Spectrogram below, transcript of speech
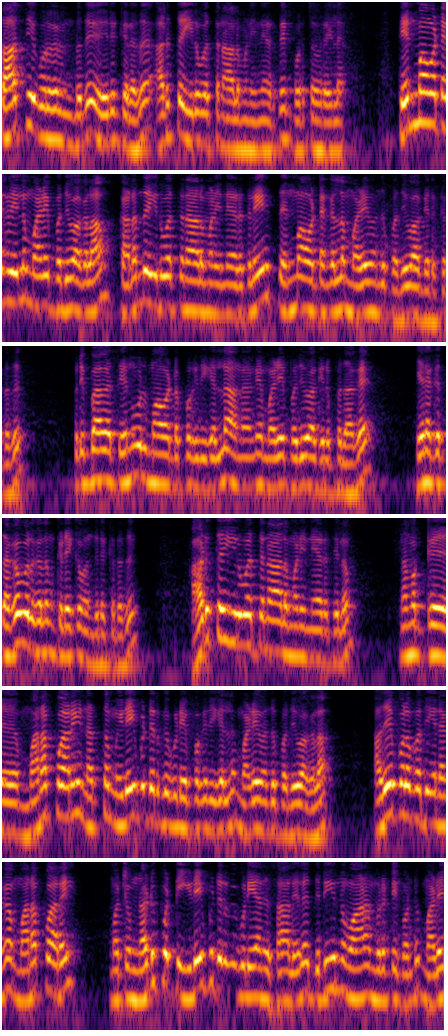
சாத்தியக்கூறுகள் என்பது இருக்கிறது. அடுத்த இருபத்தி நாலு மணி நேரத்தை பொறுத்தவரையில். தென் மாவட்டங்களிலும் மழை பதிவாகலாம். கடந்த இருபத்தி நாலு மணி நேரத்திலேயே தென் மாவட்டங்களில் மழை வந்து பதிவாக இருக்கிறது. குறிப்பாக தென்வூர் மாவட்ட பகுதிகளில் அங்கங்கே மழை பதிவாகி இருப்பதாக எனக்கு தகவல்களும் கிடைக்க வந்திருக்கிறது. அடுத்த இருபத்தி நாலு மணி நேரத்திலும் நமக்கு மணப்பாறை நத்தம் இடைப்பட்டு இருக்கக்கூடிய பகுதிகளில் மழை வந்து பதிவாகலாம். அதே போல் பார்த்தீங்கன்னாக்கா மணப்பாறை மற்றும் நடுப்பட்டு இடைப்பட்டு இருக்கக்கூடிய அந்த சாலையில் திடீர்னு வானம் மிரட்டி கொண்டு மழை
